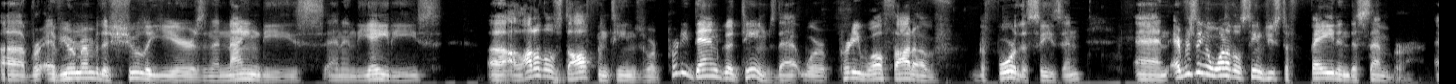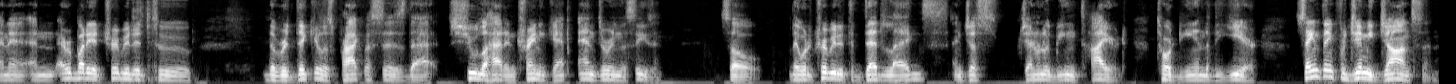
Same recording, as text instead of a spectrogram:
uh, if you remember the Shula years in the 90s and in the 80s, uh, a lot of those Dolphin teams were pretty damn good teams that were pretty well thought of before the season. And every single one of those teams used to fade in December. and and everybody attributed to the ridiculous practices that Shula had in training camp and during the season. So they would attribute it to dead legs and just generally being tired toward the end of the year. Same thing for Jimmy Johnson.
